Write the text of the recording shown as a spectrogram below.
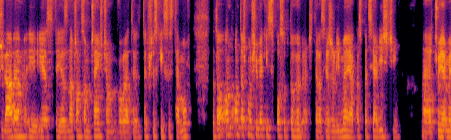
filarem i jest, jest znaczącą częścią w ogóle tych, tych wszystkich systemów, no to on, on też musi w jakiś sposób to wybrać. Teraz jeżeli my jako specjaliści czujemy,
